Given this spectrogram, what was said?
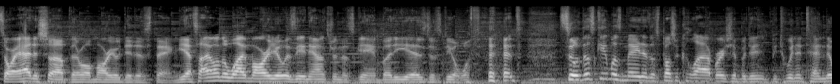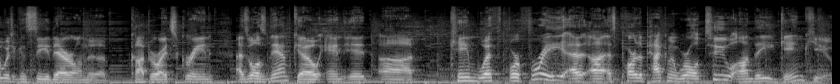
Sorry, I had to shut up there while Mario did his thing. Yes, I don't know why Mario is the announcer in this game, but he is, just deal with it. so this game was made as a special collaboration between, Nintendo, which you can see there on the copyright screen, as well as Namco, and it uh, came with for free uh, uh as part of Pac-Man World 2 on the GameCube.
